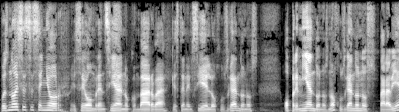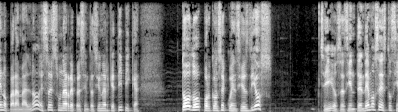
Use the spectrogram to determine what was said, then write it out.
pues no es ese señor, ese hombre anciano con barba que está en el cielo juzgándonos o premiándonos, ¿no? Juzgándonos para bien o para mal, ¿no? Eso es una representación arquetípica. Todo, por consecuencia, es Dios. Sí, o sea, si entendemos esto, si,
